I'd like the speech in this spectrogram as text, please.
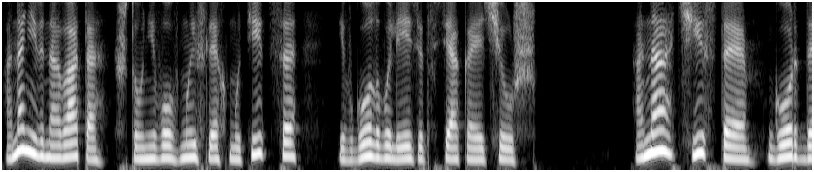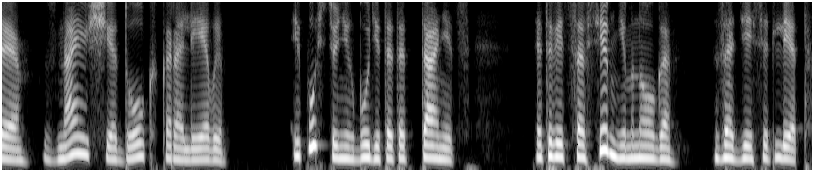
Она не виновата, что у него в мыслях мутится и в голову лезет всякая чушь. Она чистая, гордая, знающая долг королевы. И пусть у них будет этот танец. Это ведь совсем немного за десять лет.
